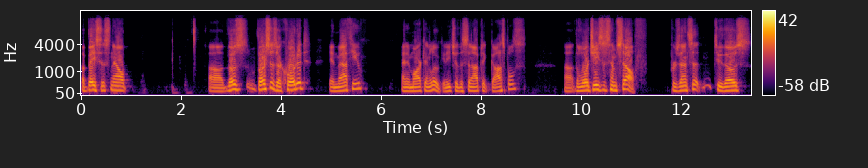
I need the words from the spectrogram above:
a basis. Now, uh, those verses are quoted in Matthew and in Mark and Luke. In each of the synoptic gospels, uh, the Lord Jesus himself presents it to those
